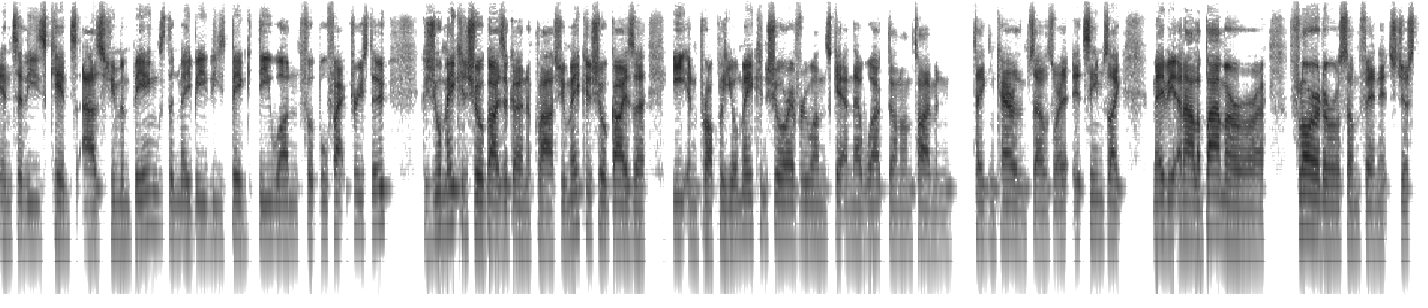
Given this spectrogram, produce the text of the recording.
into these kids as human beings than maybe these big D1 football factories do. Because you're making sure guys are going to class, you're making sure guys are eating properly, you're making sure everyone's getting their work done on time and taking care of themselves. Where it seems like maybe an Alabama or a Florida or something, it's just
